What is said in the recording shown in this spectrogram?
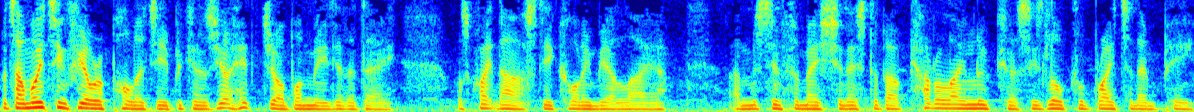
But I'm waiting for your apology because your hit job on me the other day was quite nasty, calling me a liar and misinformationist about Caroline Lucas, his local Brighton MP.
